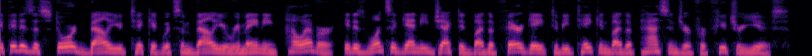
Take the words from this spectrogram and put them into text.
If it is a stored value ticket with some value remaining, however, it is once again ejected by the fare gate to be taken by the passenger for future use.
